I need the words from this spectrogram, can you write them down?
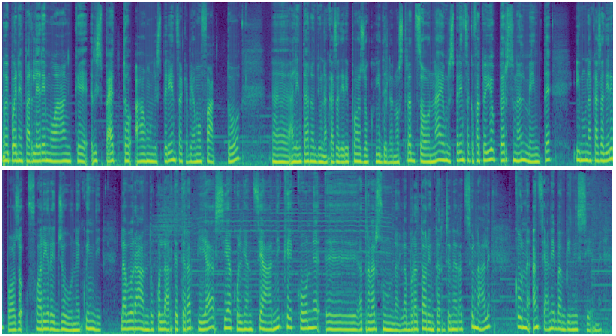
Noi poi ne parleremo anche rispetto a un'esperienza che abbiamo fatto eh, all'interno di una casa di riposo qui della nostra zona. È un'esperienza che ho fatto io personalmente in una casa di riposo fuori regione, quindi lavorando con l'arte terapia sia con gli anziani che con, eh, attraverso un laboratorio intergenerazionale con anziani e bambini insieme.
